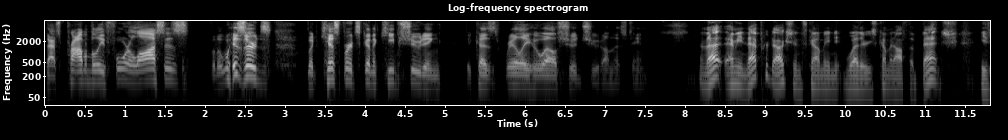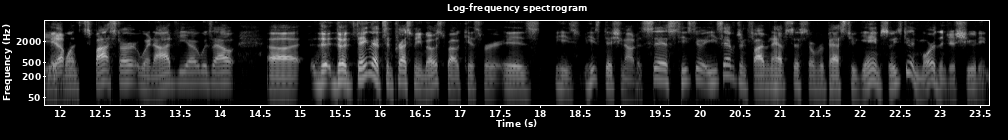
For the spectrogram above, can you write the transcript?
That's probably four losses for the Wizards, but Kispert's going to keep shooting because really, who else should shoot on this team? And that, I mean, that production's coming whether he's coming off the bench. He's made yep. one spot start when Avdija was out. Uh, the the thing that's impressed me most about Kispert is he's he's dishing out assists. He's doing he's averaging five and a half assists over the past two games, so he's doing more than just shooting.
